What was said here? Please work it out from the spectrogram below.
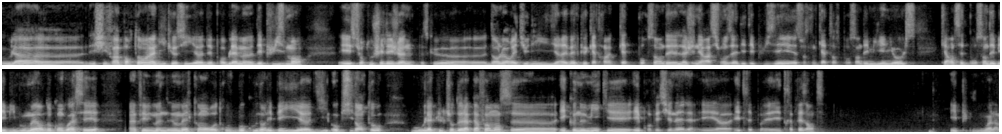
là, euh, des chiffres importants indiquent aussi euh, des problèmes d'épuisement, et surtout chez les jeunes, parce que dans leur étude, ils révèlent que 84% de la génération Z est épuisée, 74% des millennials, 47% des baby boomers. Donc on voit, c'est un phénomène qu'on retrouve beaucoup dans les pays dits occidentaux, où la culture de la performance économique et, professionnelle est, est, très, est très présente. Et puis voilà,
